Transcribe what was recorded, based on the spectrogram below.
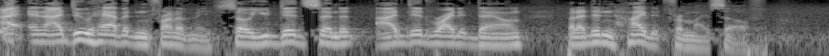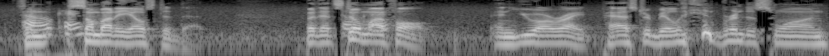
I, and I do have it in front of me. So you did send it. I did write it down, but I didn't hide it from myself. Some, Oh, okay. Somebody else did that. But that's still my fault. And you are right. Pastor Billy and Brenda Swan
